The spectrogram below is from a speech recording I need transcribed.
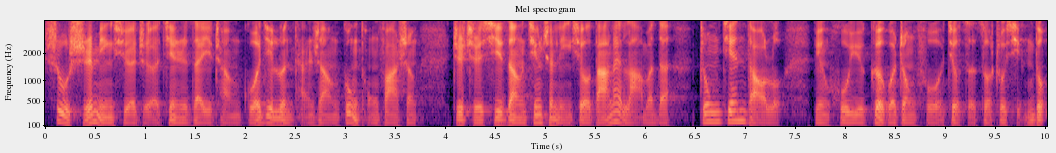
数十名学者近日在一场国际论坛上共同发声，支持西藏精神领袖达赖喇嘛的中间道路，并呼吁各国政府就此做出行动。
